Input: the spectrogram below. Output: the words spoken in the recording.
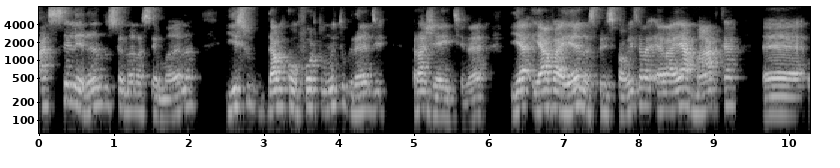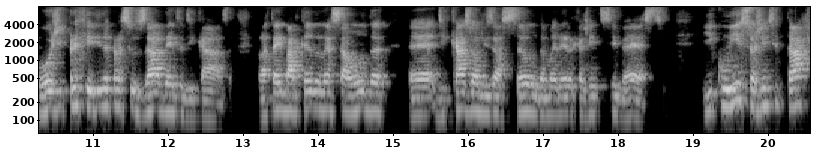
acelerando semana a semana, e isso dá um conforto muito grande para a gente. Né? E a, e a Havaianas, principalmente, ela, ela é a marca é, hoje preferida para se usar dentro de casa. Ela está embarcando nessa onda é, de casualização da maneira que a gente se veste. E com isso a gente está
